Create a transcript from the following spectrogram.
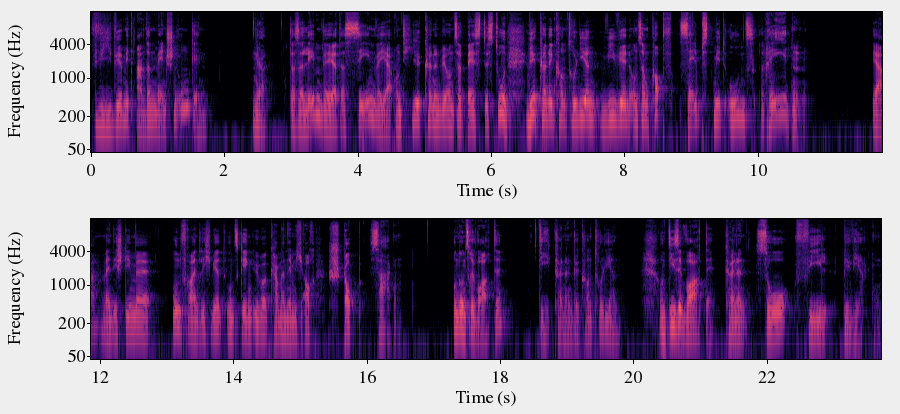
wie wir mit anderen Menschen umgehen. Ja, das erleben wir ja, das sehen wir ja und hier können wir unser Bestes tun. Wir können kontrollieren, wie wir in unserem Kopf selbst mit uns reden. Ja, wenn die Stimme unfreundlich wird uns gegenüber, kann man nämlich auch Stopp sagen. Und unsere Worte, die können wir kontrollieren. Und diese Worte können so viel bewirken.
